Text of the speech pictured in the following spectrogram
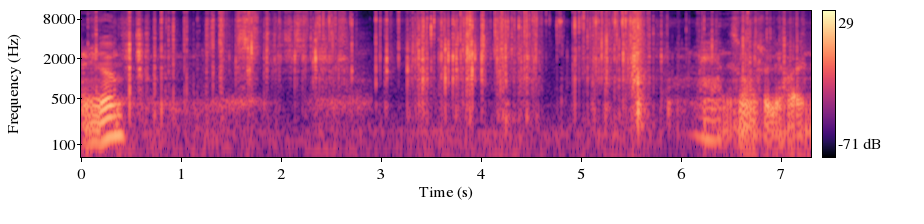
There you go. Man, this one was really hard.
